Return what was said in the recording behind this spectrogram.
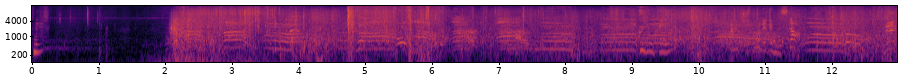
Nick? Are you okay? I just wanted him to stop. Nick!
